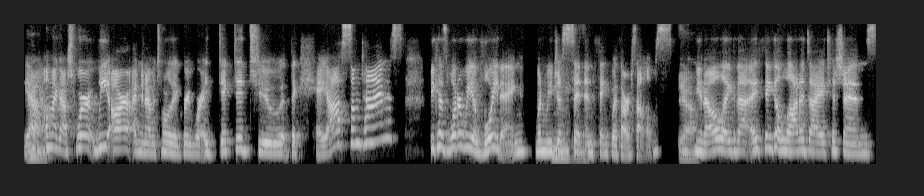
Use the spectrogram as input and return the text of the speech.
Yeah. Oh my gosh. We're, we are, I mean, I would totally agree. We're addicted to the chaos sometimes because what are we avoiding when we just mm-hmm. sit and think with ourselves? Yeah. You know, like that. I think a lot of dietitians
